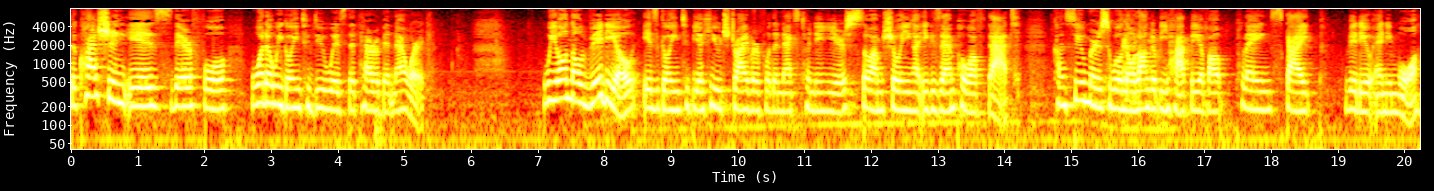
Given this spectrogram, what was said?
The question is, therefore, what are we going to do with the terabit network? we all know video is going to be a huge driver for the next 20 years, so I'm showing an example of that. Consumers will no longer be happy about playing Skype video anymore.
